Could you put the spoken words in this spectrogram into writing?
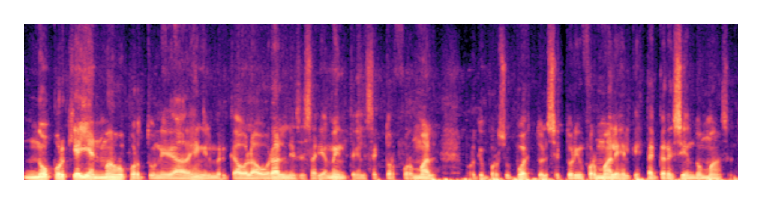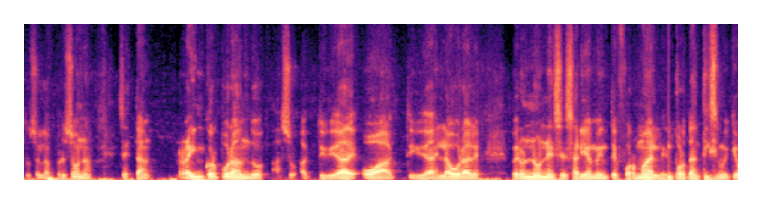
no porque hayan más oportunidades en el mercado laboral necesariamente, en el sector formal, porque por supuesto el sector informal es el que está creciendo más. Entonces las personas se están reincorporando a sus actividades o a actividades laborales, pero no necesariamente formales. Importantísimo y qué,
